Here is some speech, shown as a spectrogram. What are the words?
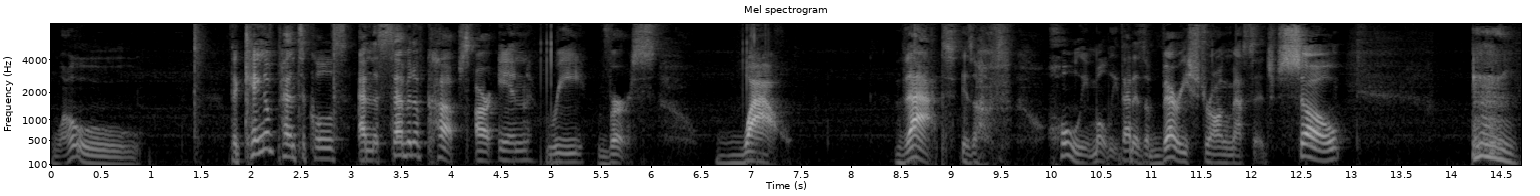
Whoa. The king of pentacles and the seven of cups are in reverse. Wow. That is a holy moly that is a very strong message. So the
